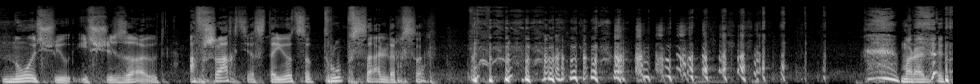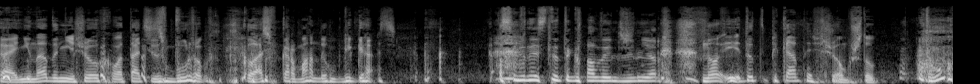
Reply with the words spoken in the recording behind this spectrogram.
ночью исчезают, а в шахте остается труп Саллерса. Мораль какая? Не надо ничего хватать из бура, класть в карман и убегать. Особенно, если это главный инженер. Но и тут пикантно в чем, что труп,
